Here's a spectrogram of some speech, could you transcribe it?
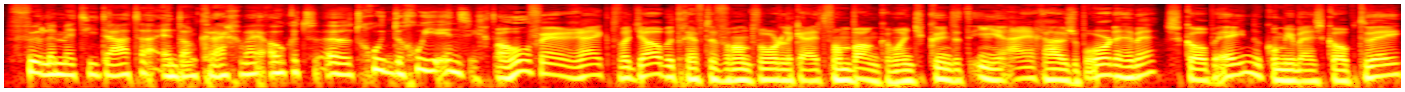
vullen met die data. En dan krijgen wij ook het, eh, het goede, de goede inzichten. Maar hoe ver reikt wat jou betreft de verantwoordelijkheid van banken? Want je kunt het in je eigen huis op orde hebben. Scope 1, dan kom je bij scope 2.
